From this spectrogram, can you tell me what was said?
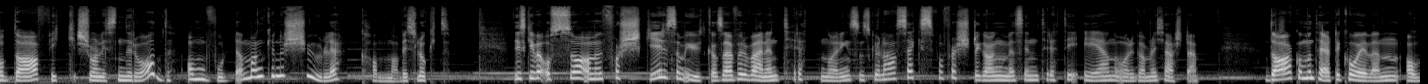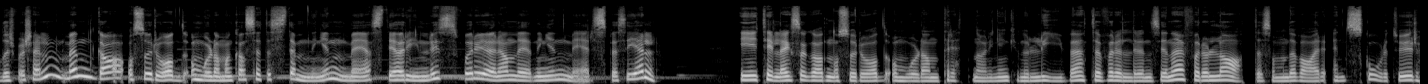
Og da fikk journalisten råd om hvordan man kunne skjule cannabislukt. De skriver også om en forsker som utga seg for å være en 13-åring som skulle ha sex for første gang med sin 31 år gamle kjæreste. Da kommenterte KI-vennen aldersforskjellen, men ga også råd om hvordan man kan sette stemningen med stearinlys for å gjøre anledningen mer spesiell. I tillegg så ga den også råd om hvordan 13-åringen kunne lyve til foreldrene sine for å late som det var en skoletur.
